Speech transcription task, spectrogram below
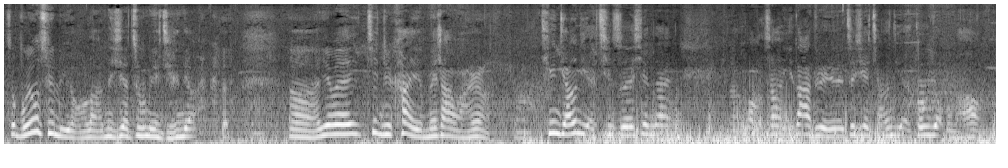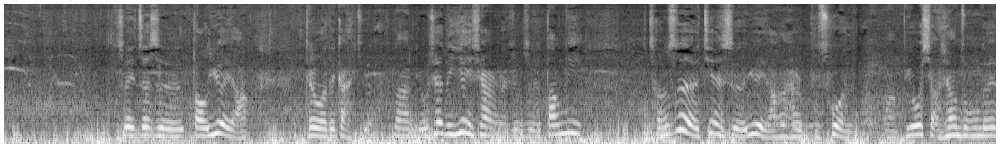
就不用去旅游了那些著名景点儿，啊，因为进去看也没啥玩意儿啊。听讲解，其实现在啊网上一大堆这些讲解都有了啊，所以这是到岳阳给我的感觉。那留下的印象呢，就是当地城市建设岳阳还是不错的啊，比我想象中的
